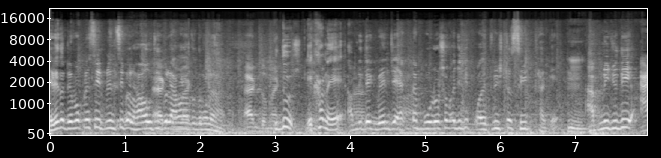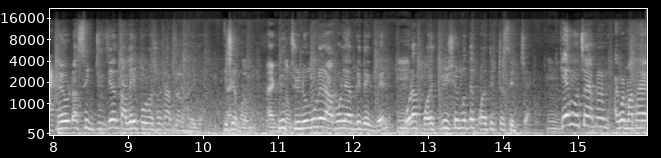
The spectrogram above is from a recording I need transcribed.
এটা তো ডেমোক্রেসির প্রিন্সিপাল হওয়া উচিত বলে আমার অন্তত মনে হয়। একদম কিন্তু এখানে আপনি দেখবেন যে একটা পৌরসভায় যদি পঁয়ত্রিশটা সিট থাকে আপনি যদি আঠেরোটা সিট জিতে যান তাহলেই পৌরসভাটা আপনার হয়ে যায় হিসেব। কিন্তু তৃণমূলের আমলে আপনি দেখবেন ওরা পঁয়ত্রিশের মধ্যে পঁয়ত্রিশটা সিট চায়। কেন চায়? আপনার একবার মাথায়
